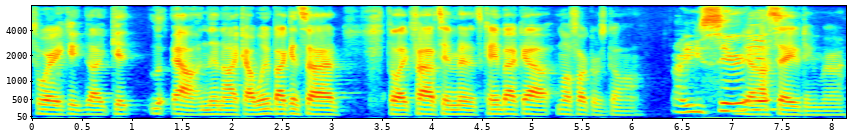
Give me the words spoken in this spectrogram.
to where he could like get look out. And then like I went back inside for like five ten minutes, came back out, motherfucker was gone. Are you serious? Yeah, I saved him, bro.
